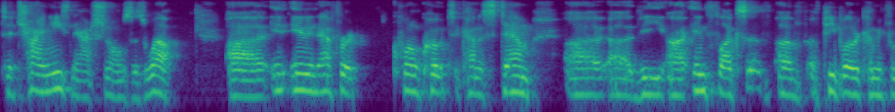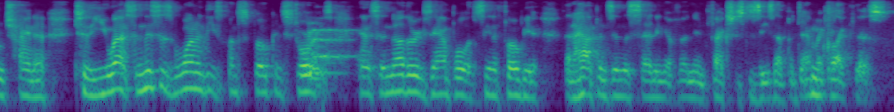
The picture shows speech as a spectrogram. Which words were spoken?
to Chinese nationals as well. Uh, in, in an effort quote unquote to kind of stem uh, uh, the uh, influx of, of, of, people that are coming from China to the US. And this is one of these unspoken stories. And it's another example of xenophobia that happens in the setting of an infectious disease epidemic like this.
